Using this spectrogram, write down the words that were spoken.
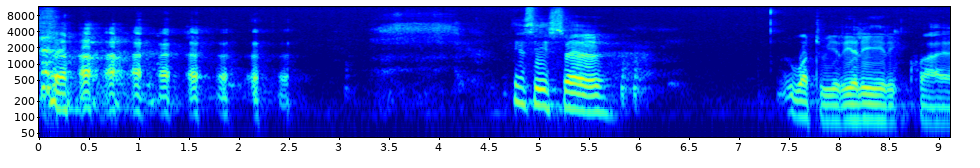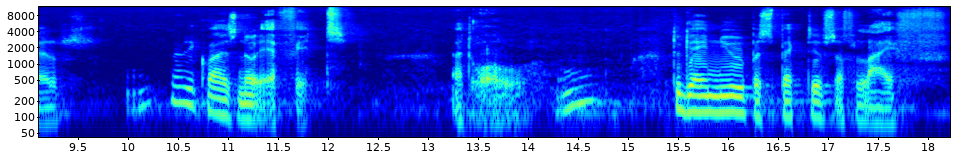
you see, so what we really require requires no effort at all hmm, to gain new perspectives of life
